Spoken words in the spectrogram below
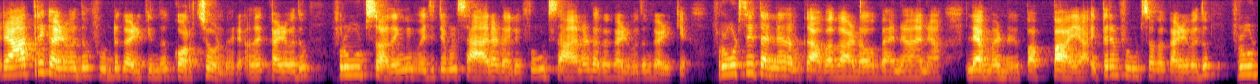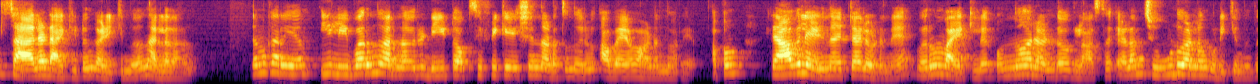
രാത്രി കഴിവതും ഫുഡ് കഴിക്കുന്നത് കുറച്ച് കൊണ്ടുവരിക അതായത് കഴിവതും ഫ്രൂട്ട്സോ അല്ലെങ്കിൽ വെജിറ്റബിൾ സാലഡോ അല്ലെങ്കിൽ ഫ്രൂട്ട് സാലഡോ ഒക്കെ കഴിവതും കഴിക്കുക ഫ്രൂട്ട്സിൽ തന്നെ നമുക്ക് അവകാഡോ ബനാന ലെമണ് പപ്പായ ഇത്തരം ഫ്രൂട്ട്സ് ഒക്കെ കഴിവതും ഫ്രൂട്ട് സാലഡ് ആക്കിയിട്ടും കഴിക്കുന്നത് നല്ലതാണ്. നമുക്കറിയാം ഈ ലിവർ എന്ന് പറഞ്ഞ ഒരു ഡീടോക്സിഫിക്കേഷൻ നടത്തുന്ന ഒരു അവയവാണെന്ന് പറയാം. അപ്പം രാവിലെ എഴുന്നേറ്റാൽ ഉടനെ വെറും വയറ്റിൽ ഒന്നോ രണ്ടോ ഗ്ലാസ് ഇളം ചൂടുവെള്ളം കുടിക്കുന്നത്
